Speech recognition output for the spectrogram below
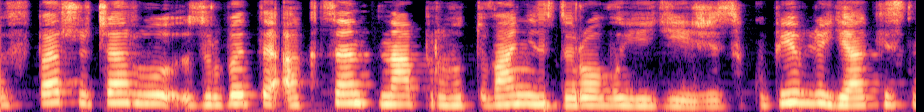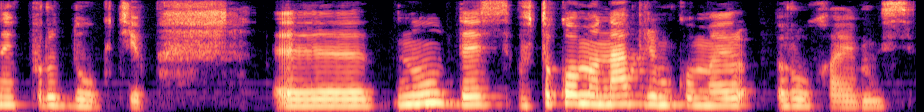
в першу чергу зробити акцент на приготуванні здорової їжі, закупівлю якісних продуктів. Е, Ну, десь в такому напрямку ми рухаємося.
